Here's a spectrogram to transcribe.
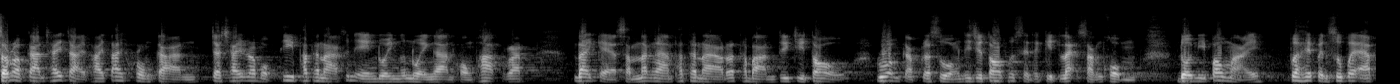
สำหรับการใช้จ่ายภายใต้โครงการจะใช้ระบบที่พัฒนาขึ้นเองโดยหน่วยงานของภาครัฐ ได้แก่สำนักงานพัฒนารัฐบาลดิจิทัล ร่วมกับกระทรวงดิจิทัลเพื่อเศรษฐกิจและสังคม โดยมีเป้าหมายเพื่อให้เป็นซูเปอร์แอป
